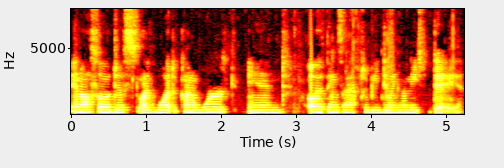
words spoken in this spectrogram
and also just like what kind of work and other things I have to be doing on each day.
